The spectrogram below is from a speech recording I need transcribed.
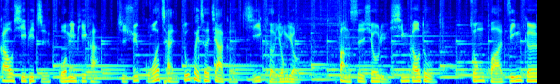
高 CP 值国民皮卡只需国产都会车价格即可拥有。放肆修旅新高度，中华 Zinger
